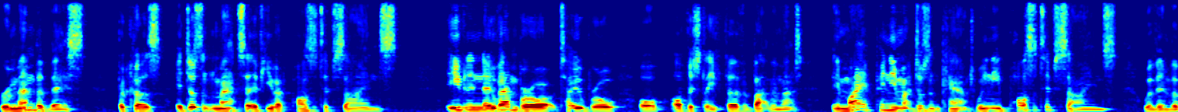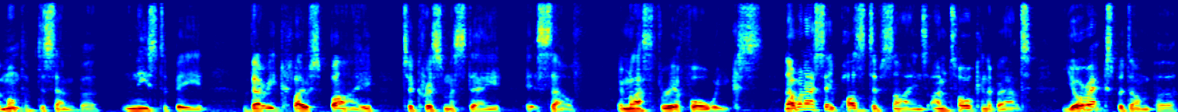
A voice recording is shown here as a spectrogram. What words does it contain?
remember this because it doesn't matter if you had positive signs, even in November or October, or, or obviously further back than that. In my opinion, that doesn't count. We need positive signs within the month of December. It needs to be very close by to Christmas Day itself in the last three or four weeks. Now, when I say positive signs, I'm talking about your ex dumper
